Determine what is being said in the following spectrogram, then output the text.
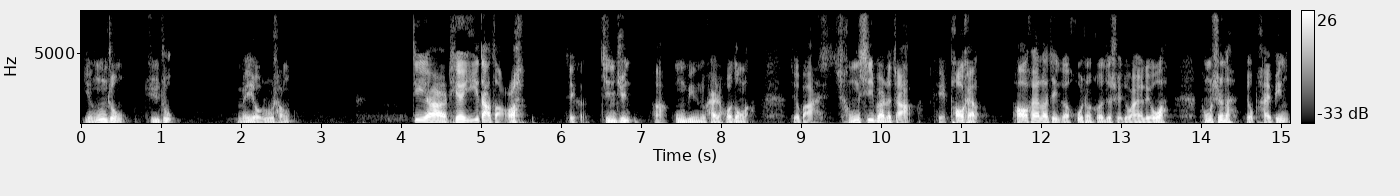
营中居住，没有入城。第二天一大早啊，这个金军啊工兵就开始活动了，就把城西边的闸给刨开了。刨开了这个护城河的水就往外流啊，同时呢又派兵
